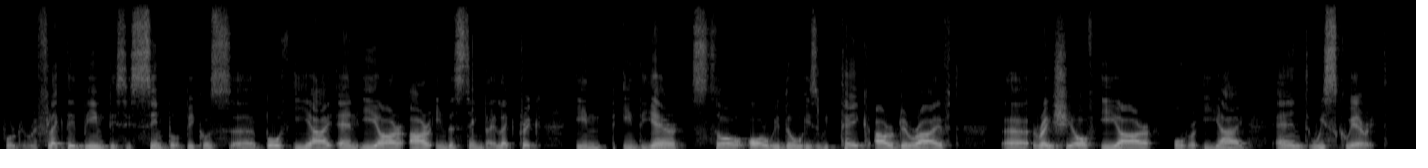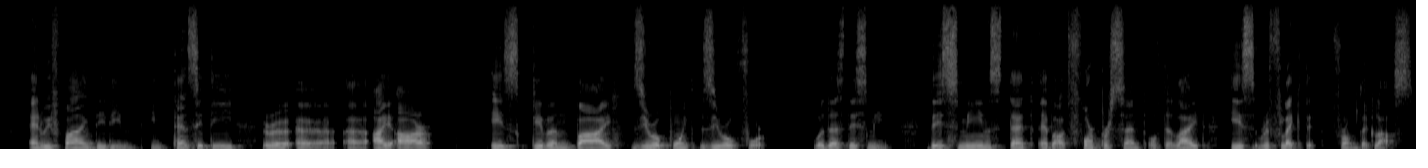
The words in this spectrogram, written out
For the reflected beam, this is simple because uh, both EI and ER are in the same dielectric in, in the air. So all we do is we take our derived uh, ratio of ER over EI and we square it. And we find that the intensity uh, uh IR is given by 0.04. What does this mean? This means that about 4% of the light is reflected from the glass.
